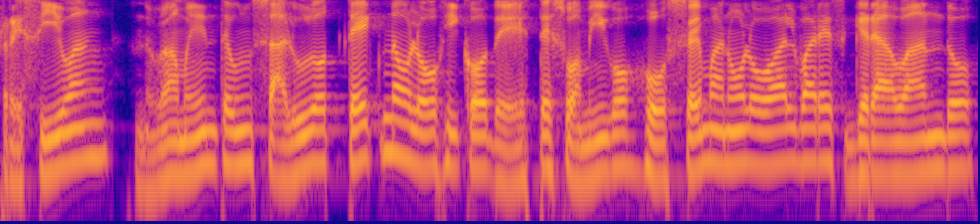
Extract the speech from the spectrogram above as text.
reciban nuevamente un saludo tecnológico de este su amigo José Manolo Álvarez grabando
